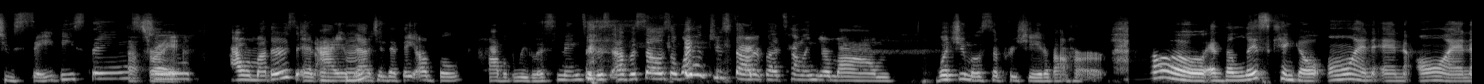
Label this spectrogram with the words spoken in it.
to say these things That's to right. our mothers. And I Mhm. imagine that they are both probably listening to this episode. So why don't you start by telling your mom what you most appreciate about her? Oh, and the list can go on and on,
